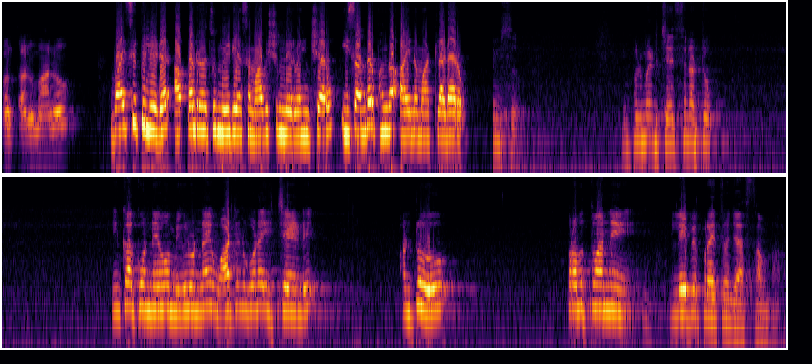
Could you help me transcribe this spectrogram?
కొంత అనుమానం. వైసీపీ లీడర్ అప్పలరాజు మీడియా సమావేశం నిర్వహించారు. ఈ సందర్భంగా ఆయన మాట్లాడారు. ఇంప్లిమెంట్ చేసినట్టు ఇంకా కొన్ని ఏవో మిగులున్నాయి వాటిని కూడా ఇచ్చేయండి అంటూ ప్రభుత్వాన్ని లేపే ప్రయత్నం చేస్తూ ఉన్నారు.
